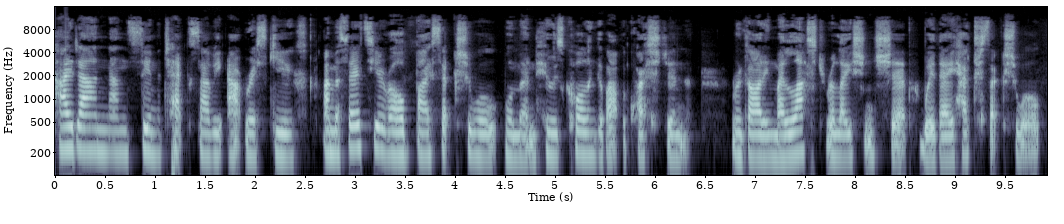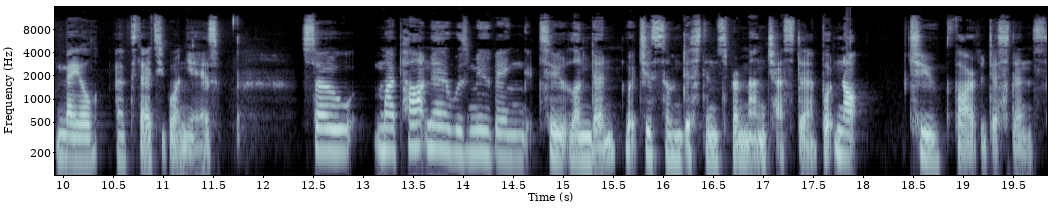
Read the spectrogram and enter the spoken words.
Hi, Dan, Nancy, and the tech savvy at risk youth. I'm a 30 year old bisexual woman who is calling about a question regarding my last relationship with a heterosexual male of 31 years. So, my partner was moving to London, which is some distance from Manchester, but not too far of a distance.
